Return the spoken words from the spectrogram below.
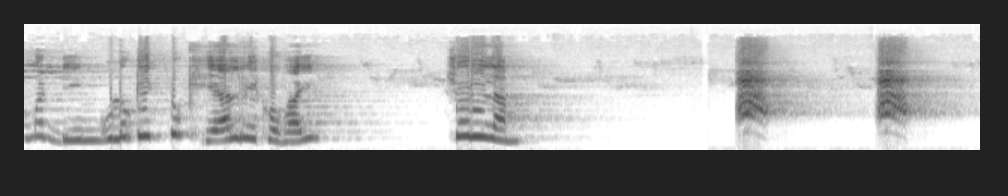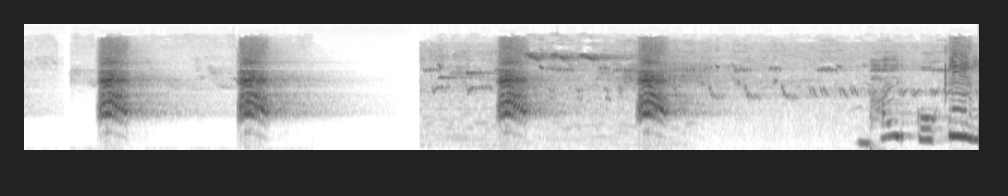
আমার ডিমগুলোকে একটু খেয়াল রেখো ভাই। চললাম। ভাই কোকিল,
